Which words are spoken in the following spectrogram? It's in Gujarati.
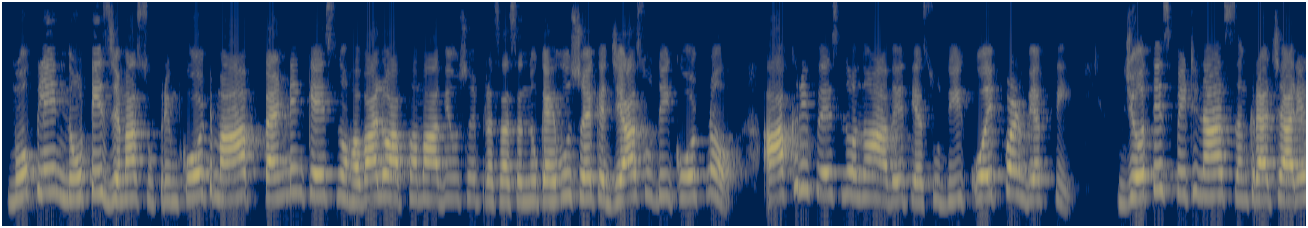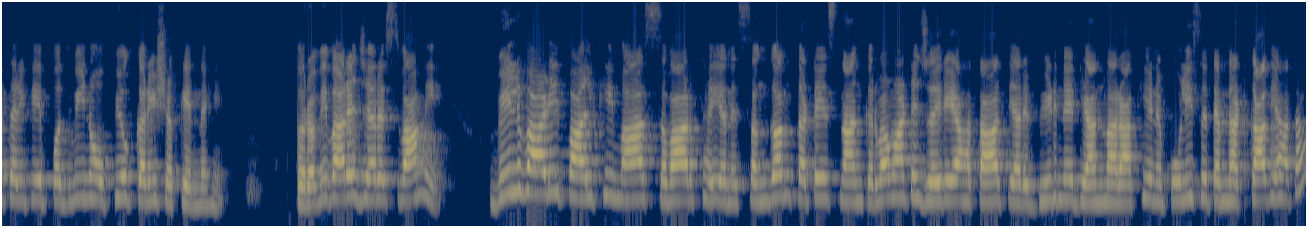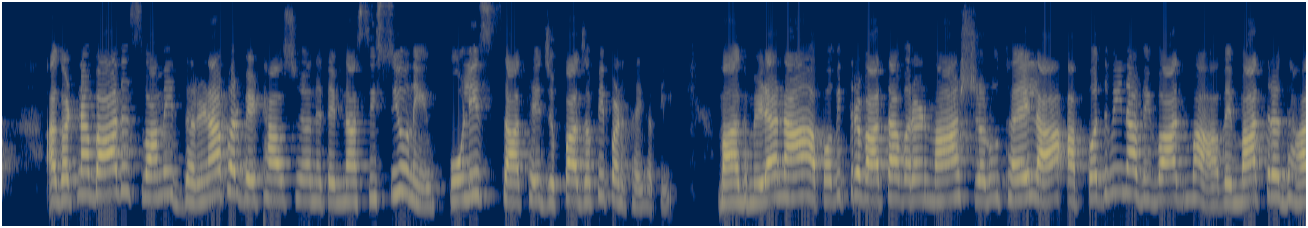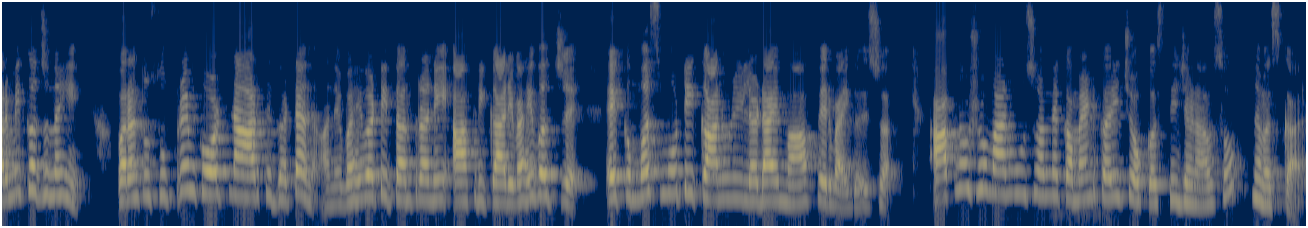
મોકલી નોટિસ જેમાં સુપ્રીમ કોર્ટમાં પેન્ડિંગ કેસનો હવાલો આપવામાં આવ્યો છે. પ્રશાસનનું કહેવું છે કે જ્યાં સુધી કોર્ટનો આખરી ફેસલો ન આવે, ત્યાં સુધી કોઈ પણ વ્યક્તિ જ્યોતિષ પીઠના શંકરાચાર્ય તરીકે પદવીનો ઉપયોગ કરી શકે નહીં. તો રવિવારે જ્યારે સ્વામી વિલવાડી પાલખીમાં સવાર થઈ અને સંગમ તટે સ્નાન કરવા માટે જઈ રહ્યા હતા, ત્યારે ભીડને ધ્યાનમાં રાખી અને પોલીસે તેમને અટકાવ્યા હતા. આ ઘટના બાદ સ્વામી ધરણા પર બેઠા છે અને તેમના શિષ્યોની પોલીસ સાથે ઝપાઝપી પણ થઈ હતી. માઘ મેળાના આ પવિત્ર વાતાવરણમાં શરૂ થયેલા આ પદવીના વિવાદમાં હવે માત્ર ધાર્મિક જ નહીં, પરંતુ સુપ્રીમ કોર્ટના અર્થઘટન અને વહીવટી તંત્રની આખરી કાર્યવાહી વચ્ચે એક મસમોટી કાનૂની લડાઈમાં ફેરવાઈ ગઈ છે. આપનું શું માનવું છે? અમને કમેન્ટ કરી ચોક્કસથી જણાવશો. નમસ્કાર.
